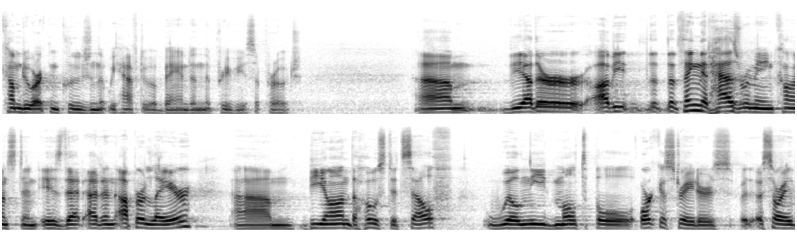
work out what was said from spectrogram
come to our conclusion that we have to abandon the previous approach. Um, the other, the, the, thing that has remained constant is that at an upper layer, um, beyond the host itself, we'll need multiple orchestrators, uh, sorry,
